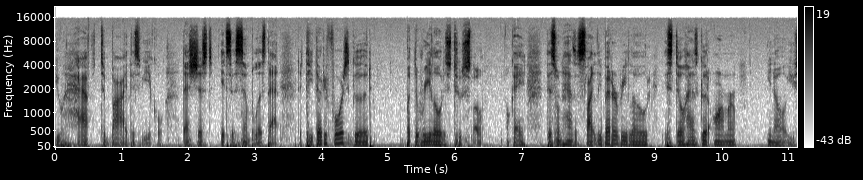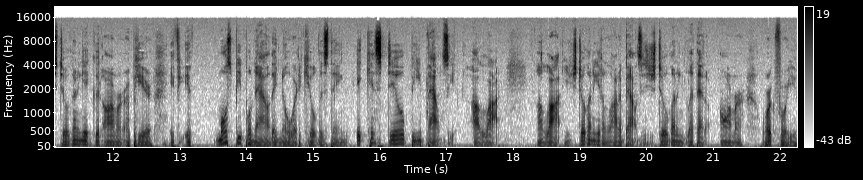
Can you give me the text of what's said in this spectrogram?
you have to buy this vehicle. That's just, it's as simple as that. The T-34 is good, but the reload is too slow. Okay, this one has a slightly better reload. It still has good armor. You know, you're still gonna get good armor up here. If if most people now they know where to kill this thing, it can still be bouncy a lot a lot. You're still going to get a lot of bounces. You're still going to let that armor work for you.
